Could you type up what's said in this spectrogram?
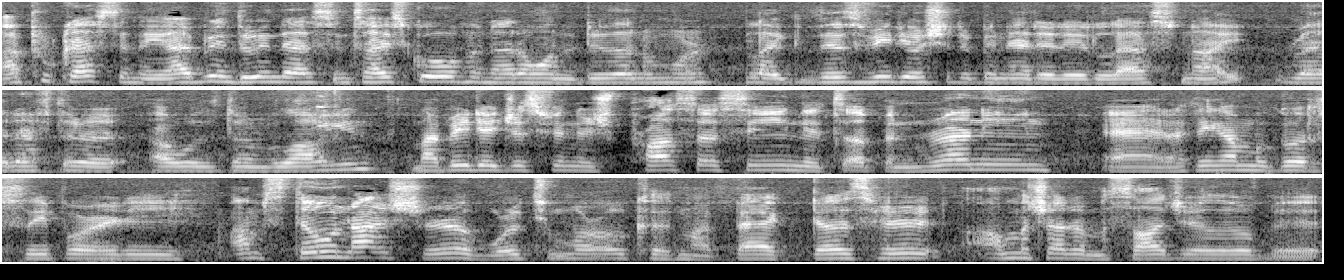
I procrastinate. I've been doing that since high school and I don't want to do that no more. Like this video should have been edited last night right after I was done vlogging. My video just finished processing. It's up and running and I think I'm gonna go to sleep already. I'm still not sure of work tomorrow because my back does hurt. I'm gonna try to massage it a little bit.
